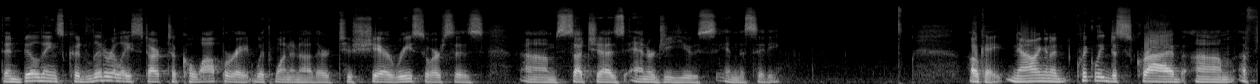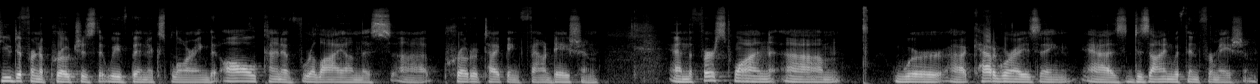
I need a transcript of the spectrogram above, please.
then buildings could literally start to cooperate with one another to share resources um, such as energy use in the city. Okay, now I'm going to quickly describe um, a few different approaches that we've been exploring that all kind of rely on this uh, prototyping foundation. And the first one um, we're uh, categorizing as design with information.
